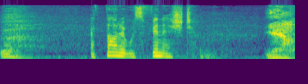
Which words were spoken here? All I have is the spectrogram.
I thought it was finished. Yeah.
